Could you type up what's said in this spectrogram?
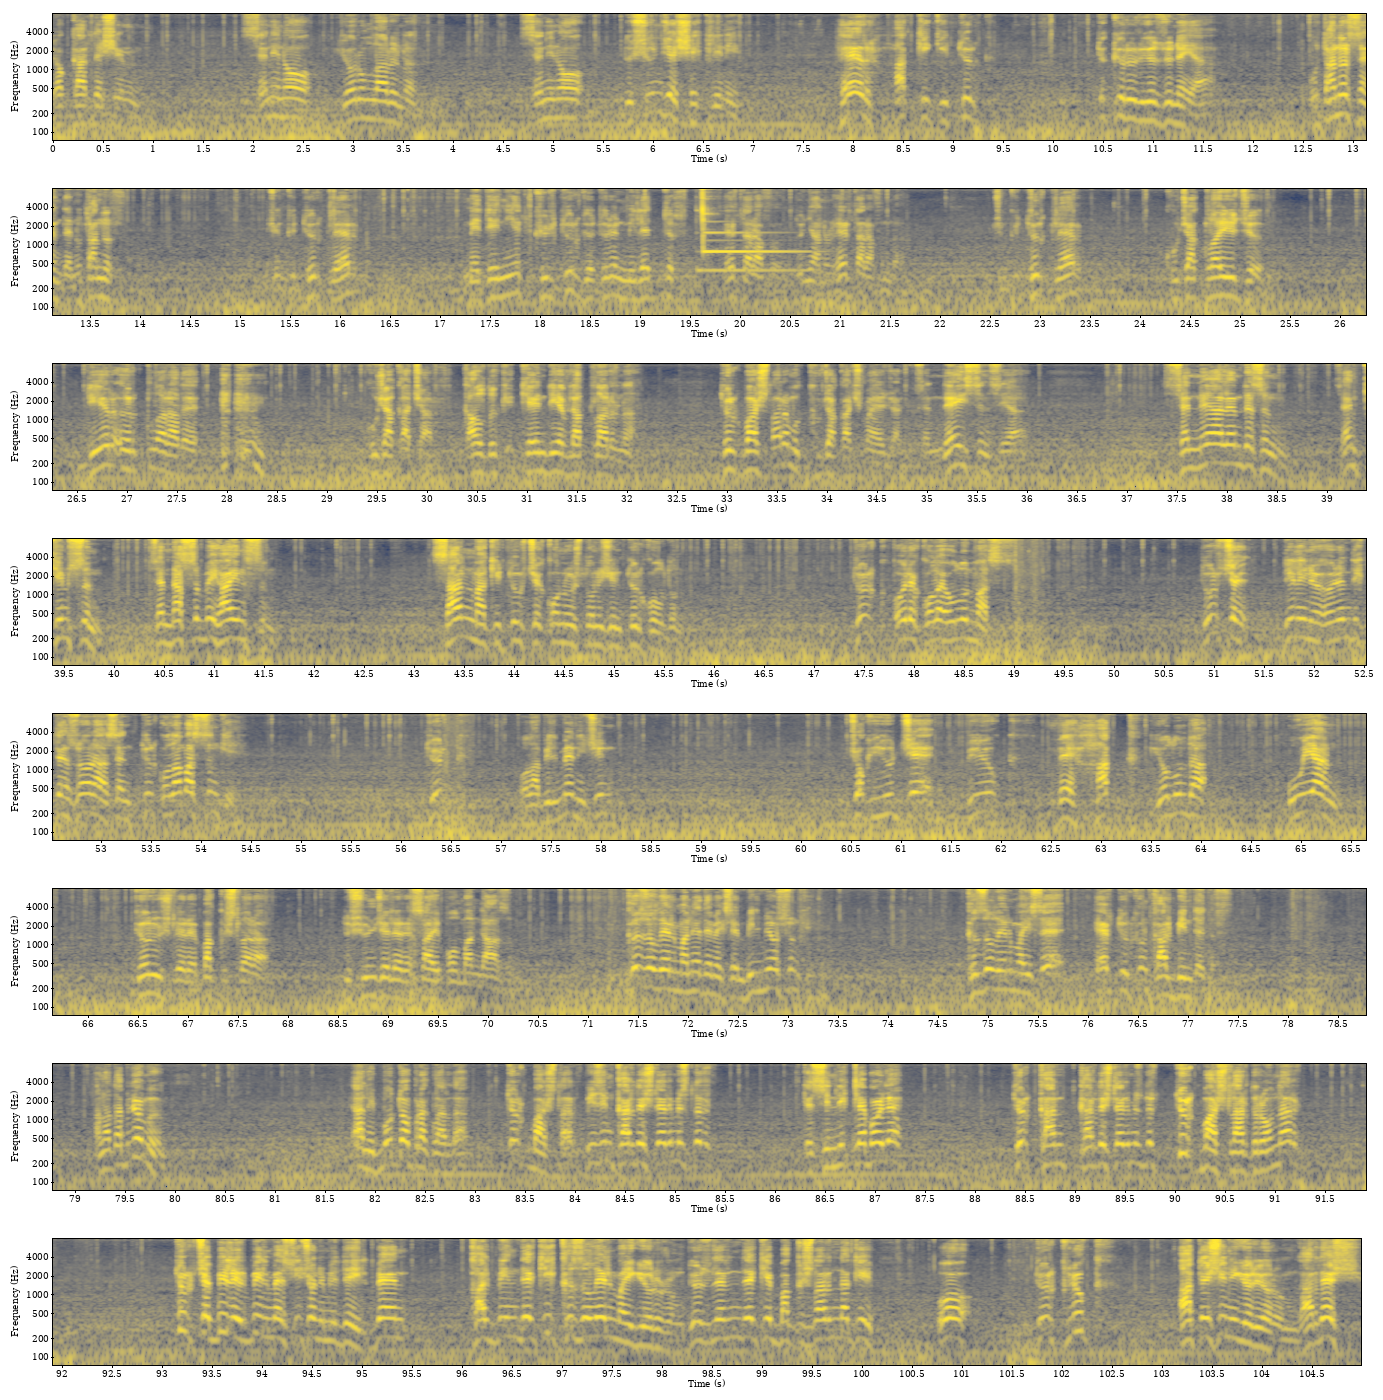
Yok kardeşim senin o yorumlarını senin o düşünce şeklini her hakiki Türk tükürür yüzüne ya. Utanır senden utanır. Çünkü Türkler medeniyet, kültür götüren millettir. Her tarafı, dünyanın her tarafında. Çünkü Türkler kucaklayıcı. Diğer ırklara da kucak açar. Kaldı ki kendi evlatlarına. Türk başları mı kucak açmayacak? Sen neysin ya? Sen ne alemdesin? Sen kimsin? Sen nasıl bir hainsin? Sanma ki Türkçe konuştuğun için Türk oldun. Türk öyle kolay olunmaz. Türkçe dilini öğrendikten sonra sen Türk olamazsın ki. Türk olabilmen için çok yüce, büyük ve hak yolunda uyan görüşlere, bakışlara, düşüncelere sahip olman lazım. Kızıl elma ne demek sen bilmiyorsun ki. Kızıl elma ise her Türk'ün kalbindedir. Anlatabiliyor muyum? Yani bu topraklarda Türk başlar bizim kardeşlerimizdir. Kesinlikle böyle. Türk kardeşlerimizdir. Türk başlardır onlar. Türkçe bilir bilmez hiç önemli değil. Ben kalbindeki kızıl elmayı görürüm. Gözlerindeki bakışlarındaki o Türklük ateşini görüyorum kardeş.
